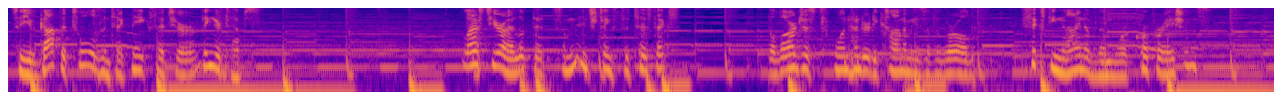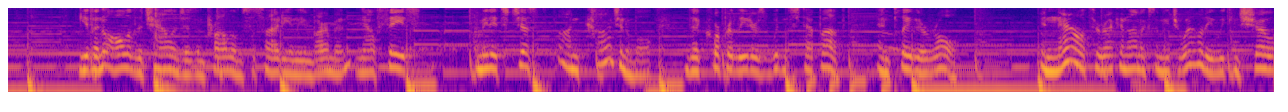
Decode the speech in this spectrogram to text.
So you've got the tools and techniques at your fingertips Last year, I looked at some interesting statistics. The largest 100 economies of the world, 69 of them were corporations. Given all of the challenges and problems society and the environment now face, I mean, it's just unconscionable that corporate leaders wouldn't step up and play their role. And now, through economics of mutuality, we can show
